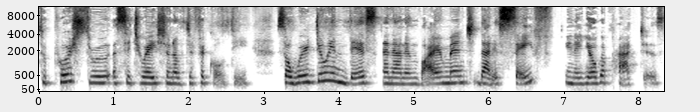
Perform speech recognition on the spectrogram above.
to push through a situation of difficulty. So we're doing this in an environment that is safe in a yoga practice,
